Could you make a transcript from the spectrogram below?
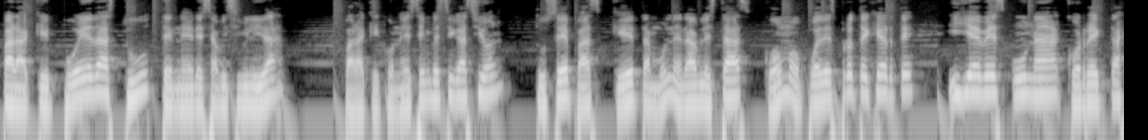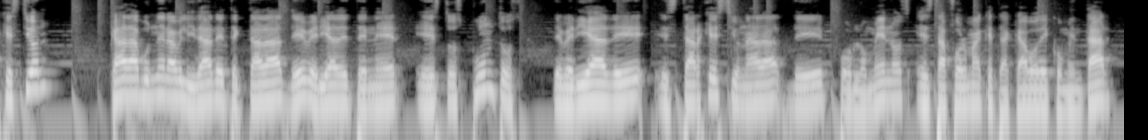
para que puedas tú tener esa visibilidad, para que con esta investigación tú sepas qué tan vulnerable estás, cómo puedes protegerte y lleves una correcta gestión. Cada vulnerabilidad detectada debería de tener estos puntos, debería de estar gestionada de por lo menos esta forma que te acabo de comentar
